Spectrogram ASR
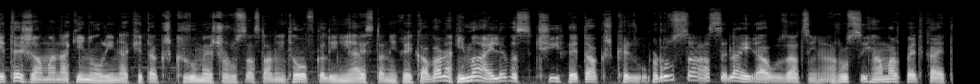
Եթե ժամանակին օրինակ հետաքրքրում էր Ռուսաստանի թող կլինի Հայաստանի ղեկավարը, հիմա այլևս չի հետաքրքրում։ Ռուսը ասել է իր ուզածին, ռուսի համար պետք է այդ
